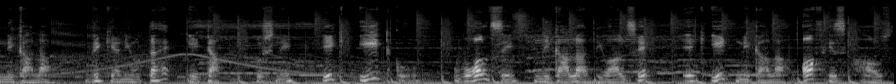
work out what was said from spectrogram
निकाला। ब्रिक यानी होता है ईटा। उसने एक ईट को वॉल से निकाला दीवार से। एक ईट निकाला ऑफ़ हिज हाउस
